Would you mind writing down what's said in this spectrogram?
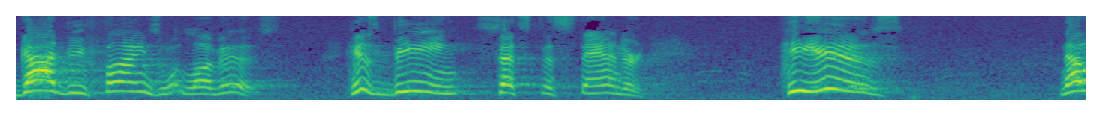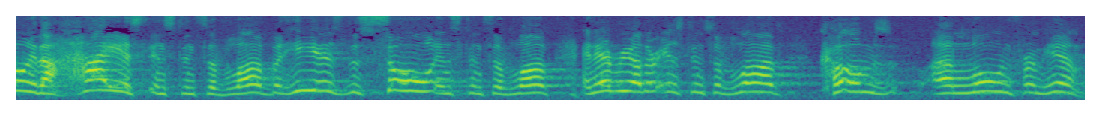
God defines what love is. His being sets the standard. He is not only the highest instance of love, but He is the sole instance of love, and every other instance of love comes on loan from Him.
